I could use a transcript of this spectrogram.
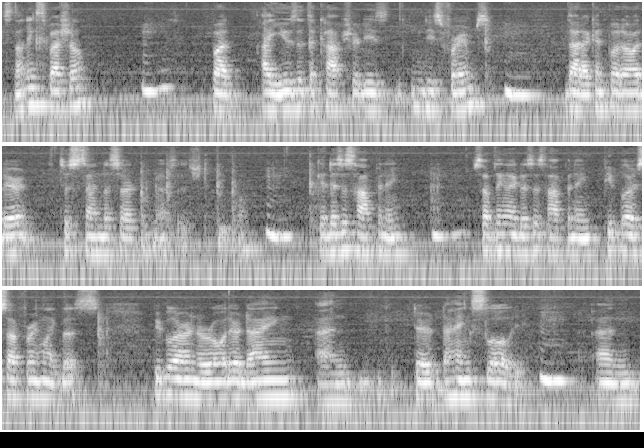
It's nothing special, but I use it to capture these these frames Mhm. that I can put out there to send a certain message to people. Mhm. Okay, this is happening. Mhm. Something like this is happening. People are suffering like this. People are on the road. They're dying, and they're dying slowly. Mhm. And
